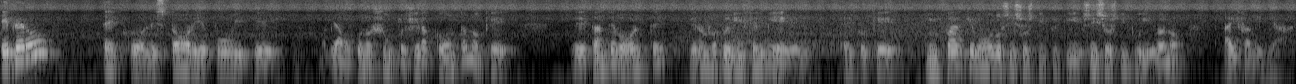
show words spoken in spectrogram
E però, ecco, le storie poi che abbiamo conosciuto ci raccontano che eh, tante volte erano proprio gli infermieri ecco, che in qualche modo si, si sostituivano ai familiari.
